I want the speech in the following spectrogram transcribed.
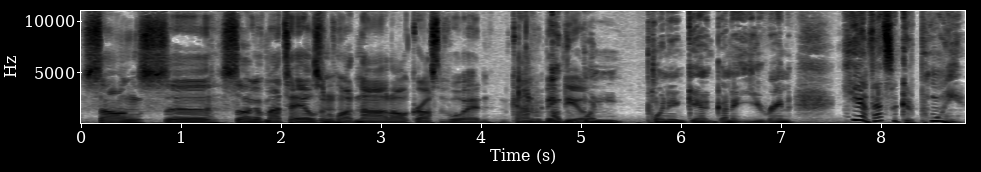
songs, uh, song of my tales and whatnot, all across the void. Kind of a big Uh, the deal. one pointing ga- gun at you, Raine. Yeah, that's a good point.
